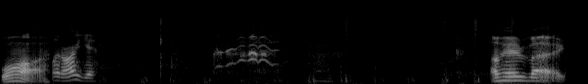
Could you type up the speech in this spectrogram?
What? where are you? I'm heading back.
